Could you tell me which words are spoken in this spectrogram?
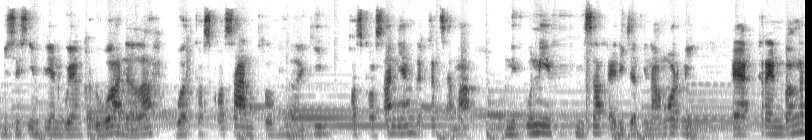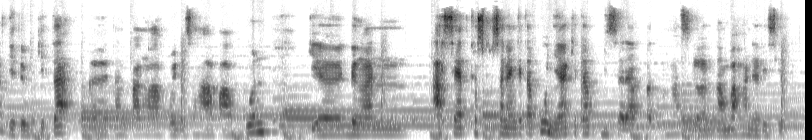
Bisnis impian gue yang kedua adalah buat kos-kosan, terlebih lagi kos-kosan yang dekat sama univ-univ. Misal kayak di Jatinangor nih, kayak keren banget gitu. Kita eh, tanpa ngelakuin usaha apa pun, ya, dengan aset kos-kosan yang kita punya, kita bisa dapat penghasilan tambahan dari situ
